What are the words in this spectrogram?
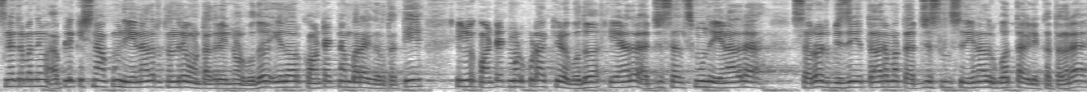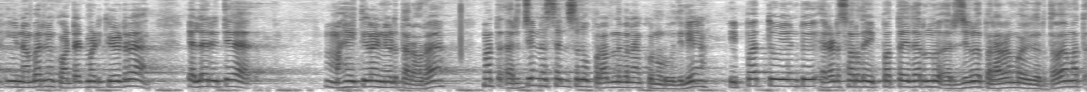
ಸ್ನೇಹಿತರೆ, ಮತ್ತು ನೀವು ಅಪ್ಲಿಕೇಶನ್ ಹಾಕೊಂಡು ಏನಾದರೂ ತೊಂದರೆ ಉಂಟಾದರೆ ಇಲ್ಲಿ ನೋಡ್ಬೋದು. ಇದು ಅವ್ರ ಕಾಂಟ್ಯಾಕ್ಟ್ ನಂಬರ್ ಆಗಿರ್ತೈತಿ. ಈಗ ನೀವು ಕಾಂಟ್ಯಾಕ್ಟ್ ಮಾಡಿ ಕೂಡ ಕೇಳ್ಬೋದು. ಏನಾದರೂ ಅರ್ಜಿ ಸಲ್ಸ್ ಮುಂದೆ ಏನಾದರೂ ಸರ್ವರ್ ಬಿಸಿ ಇತ್ತಂದ್ರೆ ಮತ್ತು ಅರ್ಜಿ ಸಲ್ಸ್ ಏನಾದರೂ ಗೊತ್ತಾಗ್ಲಿಕ್ಕತ್ತಂದ್ರೆ ಈ ನಂಬರ್ ನೀವು ಕಾಂಟ್ಯಾಕ್ಟ್ ಮಾಡಿ ಕೇಳಿದ್ರೆ ಎಲ್ಲ ರೀತಿಯ ಮಾಹಿತಿಗಳನ್ನ ನೀಡ್ತಾರೆ ಅವ್ರ. ಮತ್ತು ಅರ್ಜಿಯನ್ನು ಸಲ್ಲಿಸಲು ಪ್ರಾರಂಭ ದಿನಾಂಕ ನೋಡುವುದಿಲ್ಲ. ಇಪ್ಪತ್ತು ಎಂಟು ಎರಡು ಸಾವಿರದ ಇಪ್ಪತ್ತೈದರಂದು ಅರ್ಜಿಗಳು ಪ್ರಾರಂಭವಾಗಿರ್ತವೆ, ಮತ್ತು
